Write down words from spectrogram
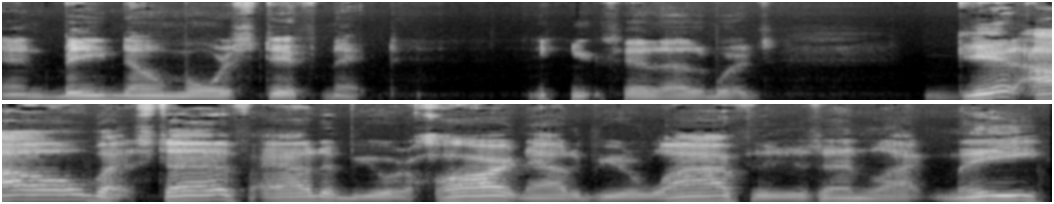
and be no more stiff necked. He said, in other words, get all that stuff out of your heart and out of your life that is unlike me.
